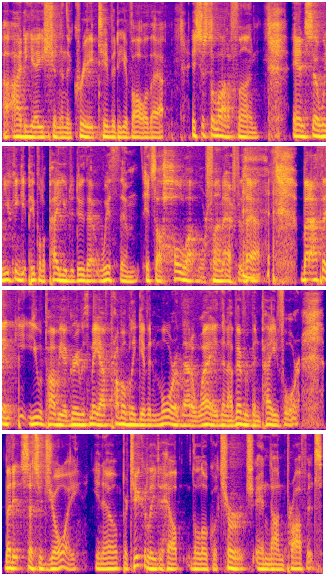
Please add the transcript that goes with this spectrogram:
uh, ideation and the creativity of all of that. It's just a lot of fun. And so when you can get people to pay you to do that with them, it's a whole lot more fun after that. but I think you would probably agree with me. I've probably given more of that away than I've ever been paid for. But it's such a joy you know, particularly to help the local church and nonprofits.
